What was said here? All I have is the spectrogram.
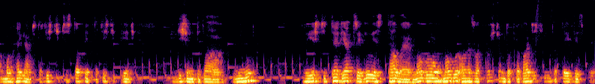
a Monhegan 43 stopnie 45 52 minut, jeśli te wiatry były stałe, mogą, mogły one z łatwością doprowadzić im do tej wyspy.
